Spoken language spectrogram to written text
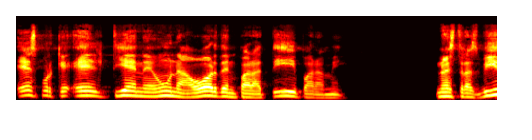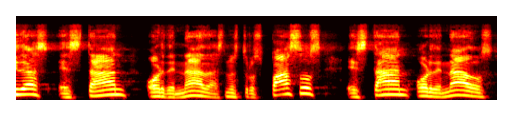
es porque Él tiene una orden para ti y para mí. Nuestras vidas están ordenadas, nuestros pasos están ordenados.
